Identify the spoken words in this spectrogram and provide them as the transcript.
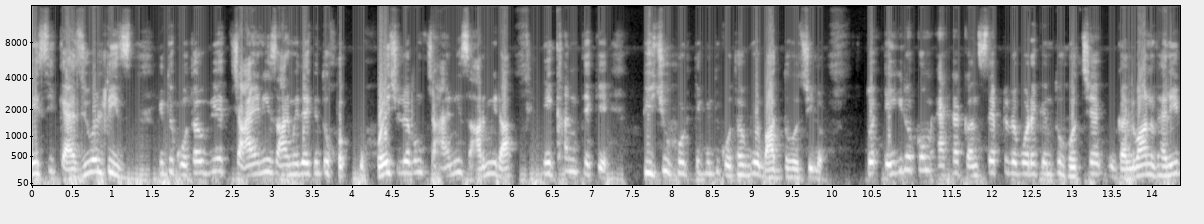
বেশি ক্যাজুয়ালিটিস কিন্তু কোথাও গিয়ে চাইনিজ আর্মিদের কিন্তু হয়েছিল এবং চাইনিজ আর্মিরা এখান থেকে পিছু হটতে কিন্তু কোথাও গিয়ে বাধ্য হচ্ছিল। তো এইরকম একটা কনসেপ্টের উপরে কিন্তু হচ্ছে গালওয়ান ভ্যালির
